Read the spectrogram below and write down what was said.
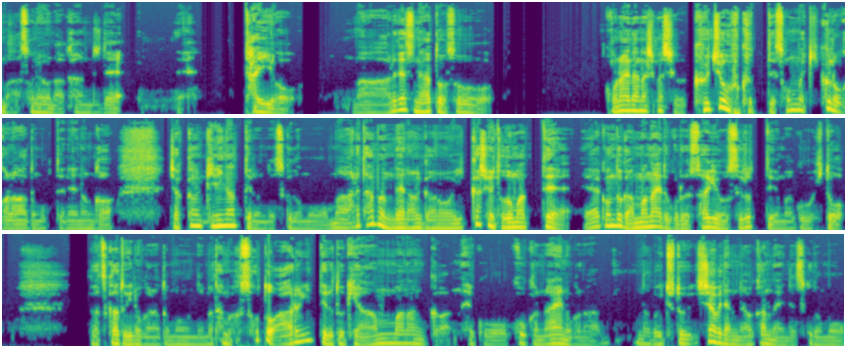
まあ、そのような感じで、ね、太陽、まあ、あれですね。あと、そう、この間話しましたけど、空調服ってそんな効くのかなと思ってね、なんか、若干気になってるんですけども、まあ、あれ多分ね、なんかあの、一箇所に留まって、エアコンとかあんまないところで作業するっていう、まあ、こう、人が使うといいのかなと思うんで、まあ、多分、外歩いてるときはあんまなんかね、こう、効果ないのかな。なんか、ちょっと調べたんでわかんないんですけども、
